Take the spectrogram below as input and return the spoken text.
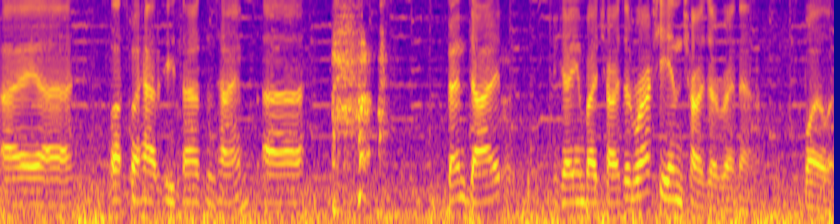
I uh, lost my hat a few thousand times. Uh, ben died. We got eaten by Charizard. We're actually in Charizard right now. Spoiler.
